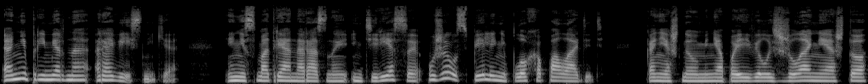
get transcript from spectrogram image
они примерно ровесники. И, несмотря на разные интересы, уже успели неплохо поладить. Конечно, у меня появилось желание, что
